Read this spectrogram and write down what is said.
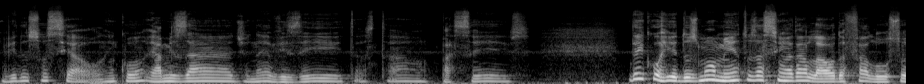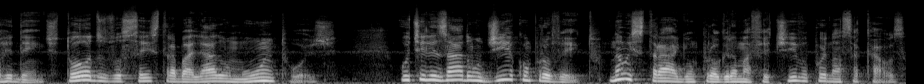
Vida social, amizade, né? Visitas, tal, passeios. Decorridos momentos, a senhora Lauda falou sorridente: Todos vocês trabalharam muito hoje. Utilizaram o dia com proveito. Não estraguem um programa afetivo por nossa causa.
